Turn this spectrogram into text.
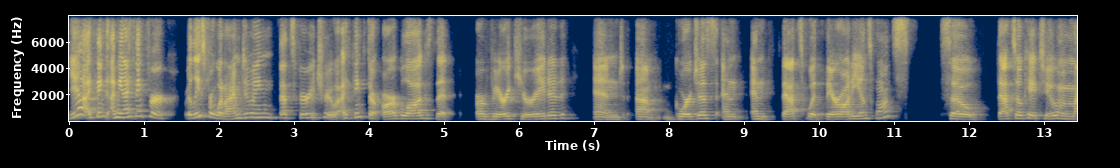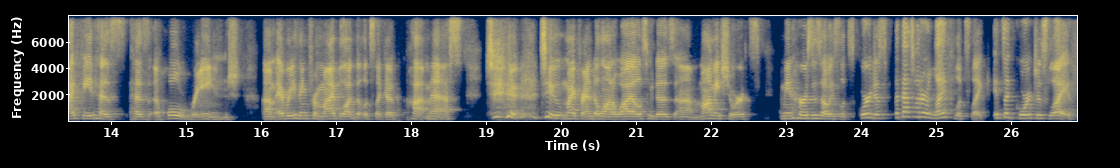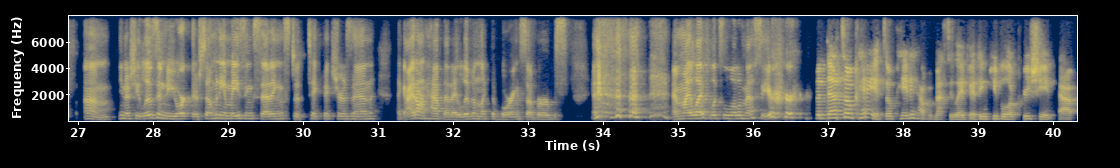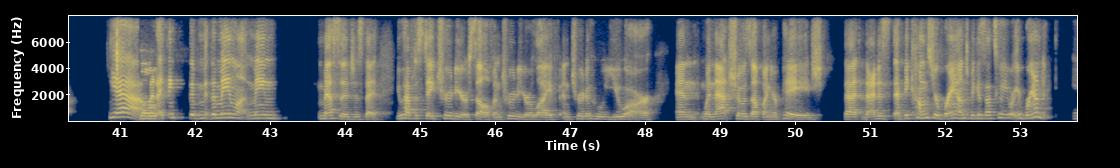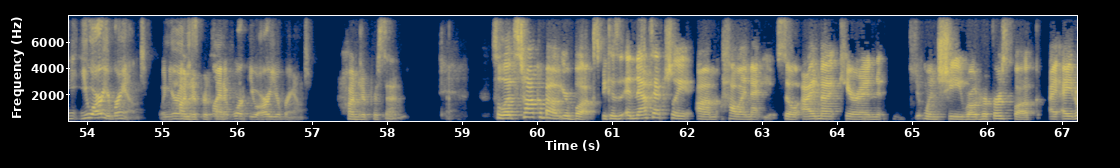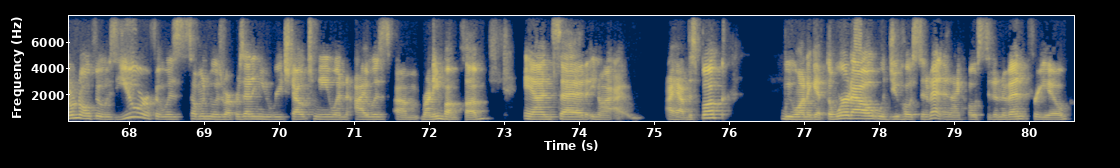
Yeah i think i mean i think for at least for what i'm doing that's very true. I think there are blogs that are very curated and um, gorgeous and and that's what their audience wants. So that's okay too. I mean my feed has has a whole range um, everything from my blog that looks like a hot mess to to my friend Ilana Wiles who does um, mommy shorts I mean, hers is always looks gorgeous, but that's what her life looks like. It's a gorgeous life. Um, you know, she lives in New York. There's so many amazing settings to take pictures in. Like, I don't have that. I live in like the boring suburbs, and my life looks a little messier. But that's okay. It's okay to have a messy life. I think people appreciate that. Yeah, so, but I think the the main main message is that you have to stay true to yourself and true to your life and true to who you are. And when that shows up on your page, that that is that becomes your brand because that's who you are your brand you are your brand when you're in this line of work you are your brand 100% So let's talk about your books because, and that's actually um, how I met you. So I met Karen when she wrote her first book. I, I, don't know if it was you or if it was someone who was representing you reached out to me when I was um, running Bump Club and said, you know, I, I have this book. We want to get the word out. Would you host an event? And I hosted an event for you.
